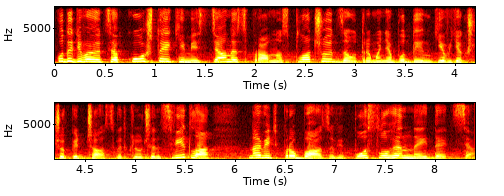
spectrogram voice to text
Куди діваються кошти, які містяни справно сплачують за утримання будинків, якщо під час відключень світла навіть про базові послуги не йдеться.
